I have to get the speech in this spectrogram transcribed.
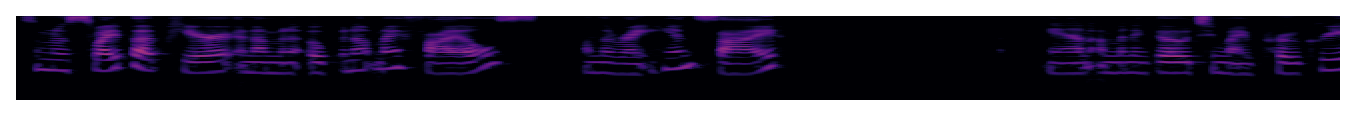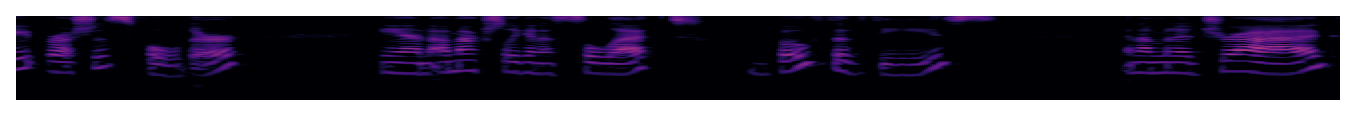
So I'm going to swipe up here and I'm going to open up my files on the right hand side and I'm going to go to my Procreate brushes folder and I'm actually going to select both of these and I'm going to drag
